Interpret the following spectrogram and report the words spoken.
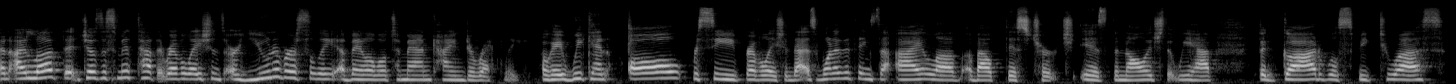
And I love that Joseph Smith taught that revelations are universally available to mankind directly. Okay, we can all receive revelation. That is one of the things that I love about this church is the knowledge that we have that God will speak to us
